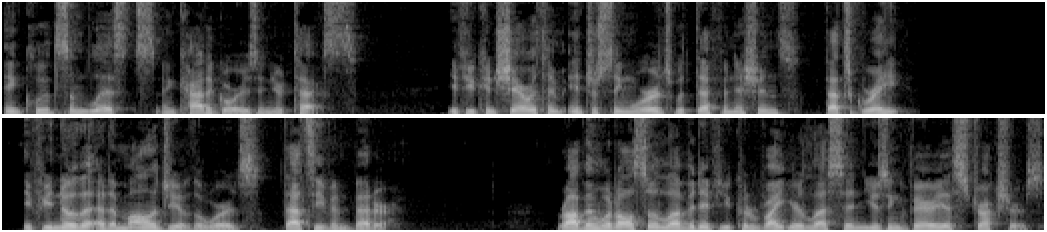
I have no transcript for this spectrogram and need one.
include some lists and categories in your texts. If you can share with him interesting words with definitions, that's great. If you know the etymology of the words, that's even better. Robin would also love it if you could write your lesson using various structures.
